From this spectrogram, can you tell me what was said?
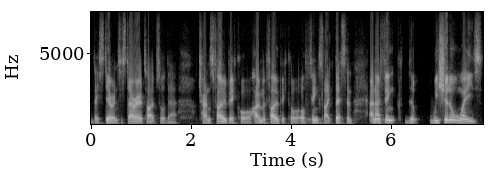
they steer into stereotypes or they're transphobic or homophobic or, or things like this. And and I think that we should always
